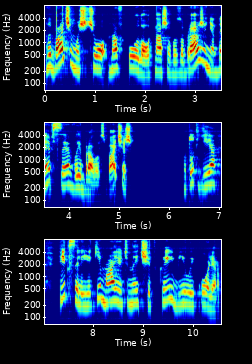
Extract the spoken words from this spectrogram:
Ми бачимо, що навколо от нашого зображення не все вибралось. Бачиш? Отут є пікселі, які мають нечіткий білий колір.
